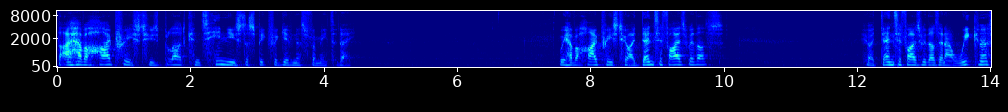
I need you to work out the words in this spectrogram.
that I have a high priest whose blood continues to speak forgiveness for me today. We have a high priest who identifies with us, who identifies with us in our weakness,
